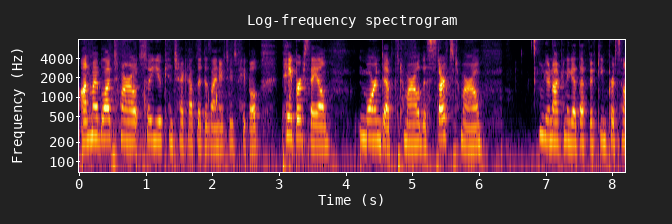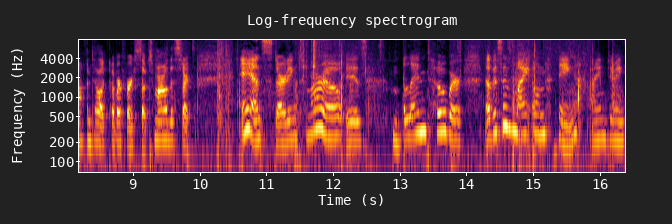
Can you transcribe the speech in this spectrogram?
on my blog tomorrow so you can check out the designer series paper, paper sale more in depth tomorrow. This starts tomorrow you're not going to get that 15% off until October 1st. So tomorrow this starts. And starting tomorrow is Blendtober. Now this is my own thing. I am doing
